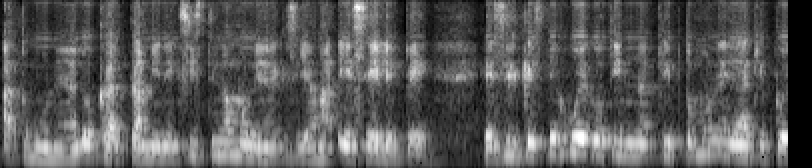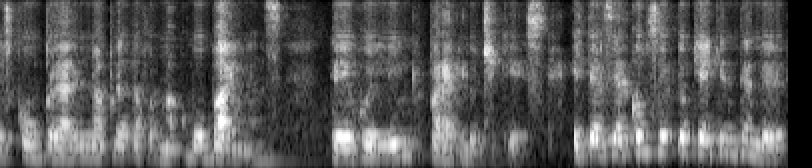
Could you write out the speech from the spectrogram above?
a tu moneda local, también existe una moneda que se llama SLP. Es decir, que este juego tiene una criptomoneda que puedes comprar en una plataforma como Binance. Te dejo el link para que lo cheques. El tercer concepto que hay que entender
